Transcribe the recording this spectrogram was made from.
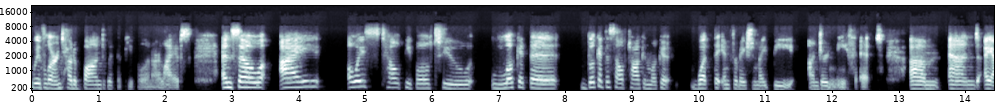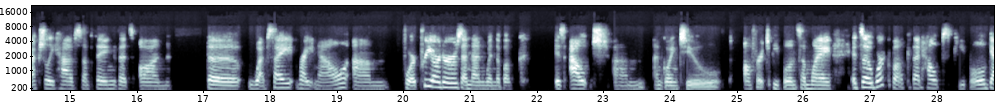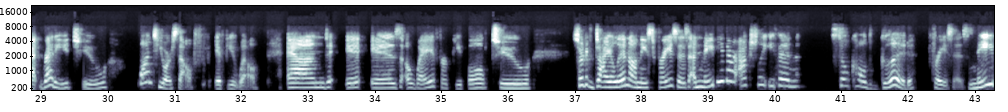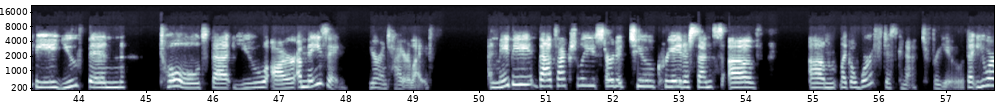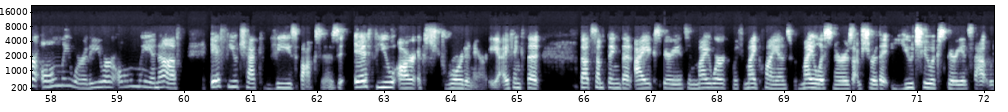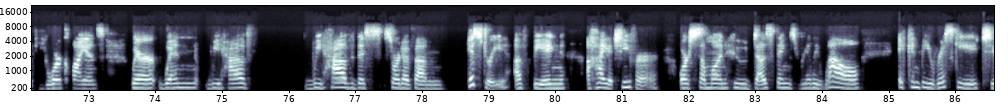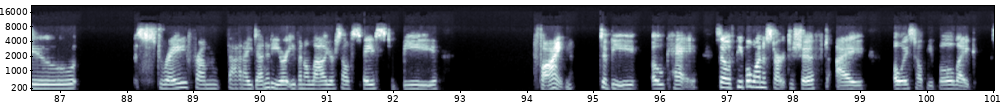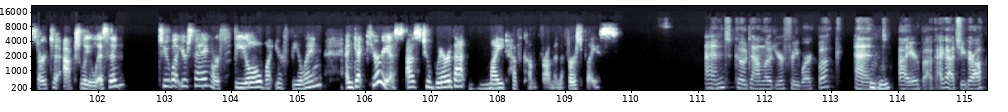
we've learned how to bond with the people in our lives. And so I always tell people to look at the look at the self-talk and look at what the information might be underneath it. Um, and I actually have something that's on the website right now um, for pre-orders and then when the book is out. Um, I'm going to offer it to people in some way. It's a workbook that helps people get ready to want yourself, if you will. And it is a way for people to sort of dial in on these phrases. And maybe they're actually even so called good phrases. Maybe you've been told that you are amazing your entire life. And maybe that's actually started to create a sense of um, like a worth disconnect for you that you are only worthy, you are only enough if you check these boxes, if you are extraordinary. I think that that's something that I experience in my work with my clients, with my listeners. I'm sure that you too experience that with your clients, where when we have we have this sort of um, history of being a high achiever or someone who does things really well, it can be risky to stray from that identity or even allow yourself space to be fine, to be okay. So if people want to start to shift, I always tell people like start to actually listen to what you're saying or feel what you're feeling and get curious as to where that might have come from in the first place. And go download your free workbook and mm-hmm. buy your book. I got you, girl.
